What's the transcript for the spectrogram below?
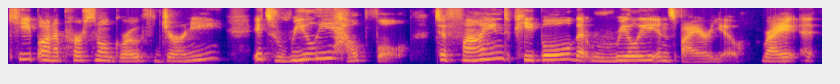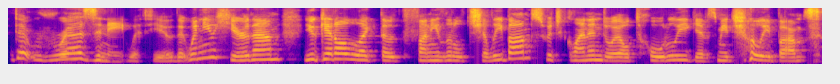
keep on a personal growth journey, it's really helpful to find people that really inspire you right? Eh, that resonate with you. That when you hear them, you get all like the funny little chilly bumps, which Glennon Doyle totally gives me chilly bumps.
